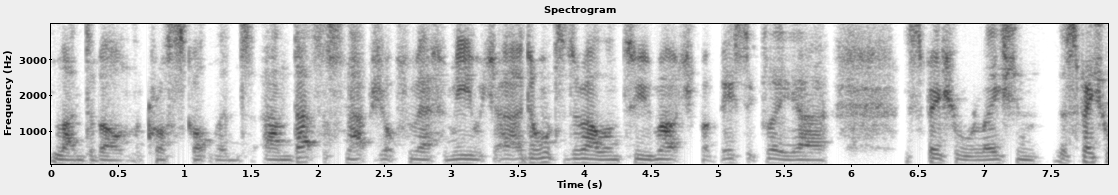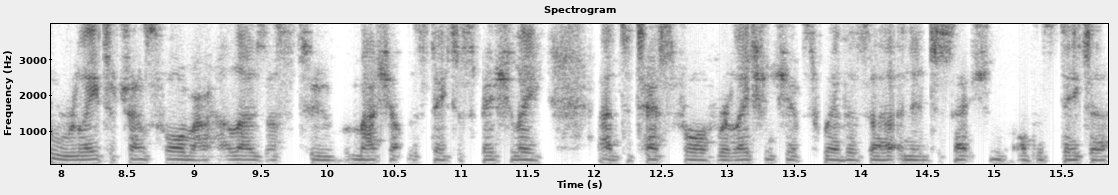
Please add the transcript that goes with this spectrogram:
land development across Scotland. And that's a snapshot from FME, which I don't want to dwell on too much, but basically uh, the spatial relation, the spatial relator transformer allows us to mash up this data spatially and to test for relationships where there's uh, an intersection of this data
